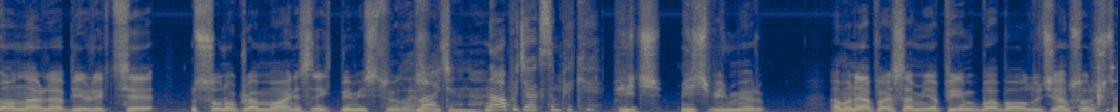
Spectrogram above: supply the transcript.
onlarla birlikte sonogram muayenesine gitmemi istiyorlar. Vay canına. Ne yapacaksın peki? Hiç, hiç bilmiyorum. Ama ne yaparsam yapayım baba olacağım sonuçta.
